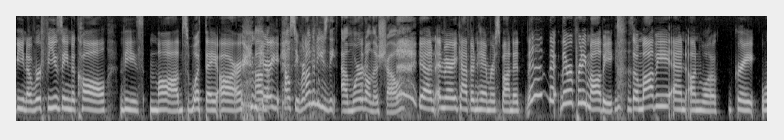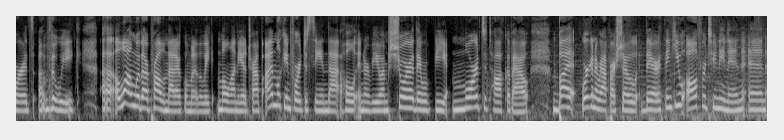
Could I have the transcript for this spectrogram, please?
you know, refusing to call these mobs what they are. Um, Mary, Kelsey, we're not going to use the M word on this show. Yeah, and, and Mary Katharine Ham responded, eh, they, they, were pretty mobby. so mobby and unwoke, great words of the week, uh, along with our problematic woman of the week, Melania Trump. I'm looking forward to seeing that whole interview. I'm sure there will be more to talk about, but we're going to wrap our show there. Thank you all for tuning in. And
